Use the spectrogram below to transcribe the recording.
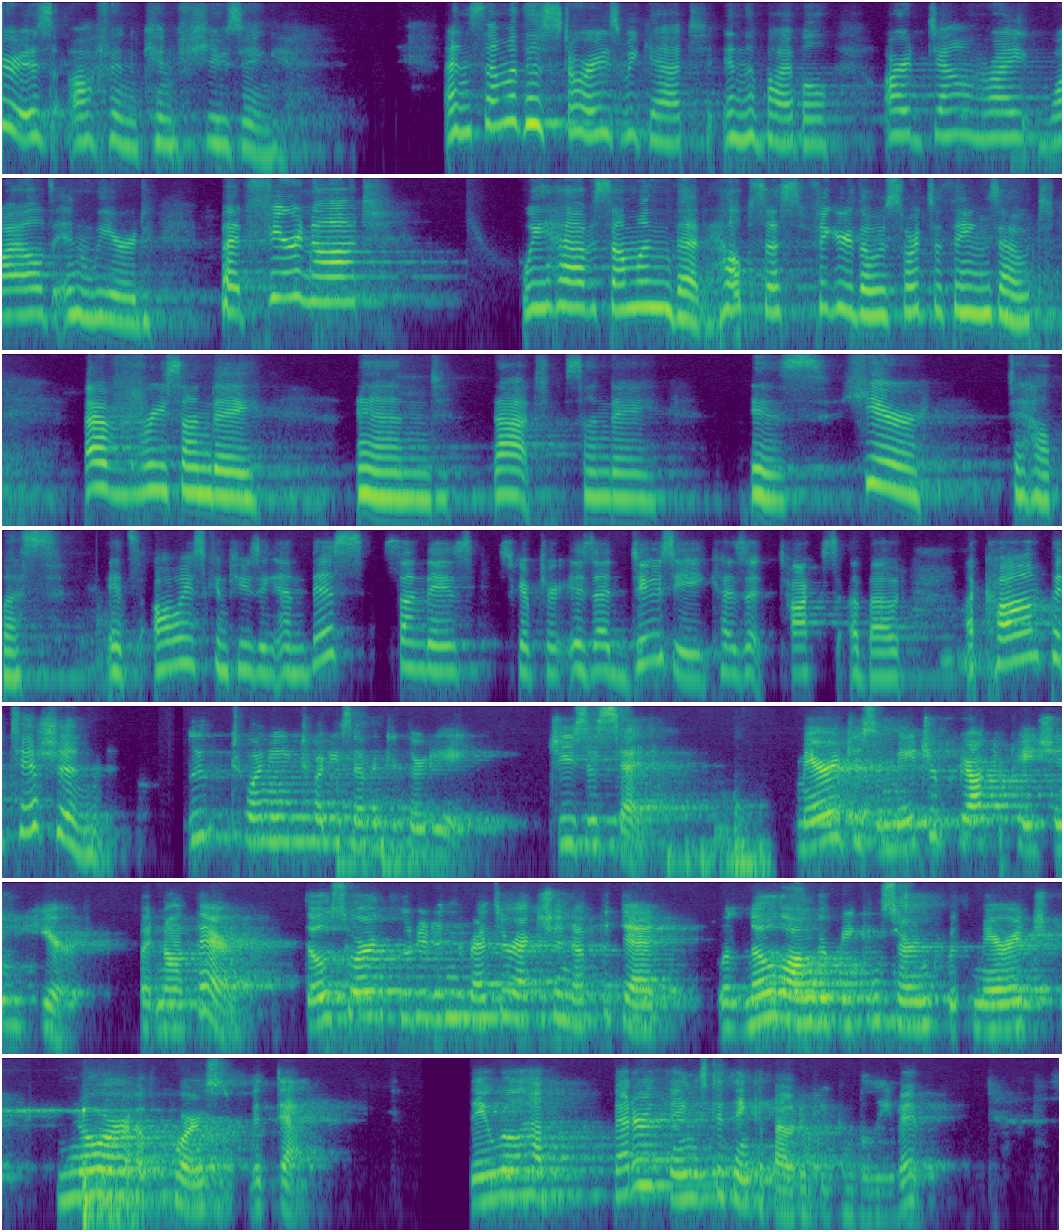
Scripture is often confusing. And some of the stories we get in the Bible are downright wild and weird. But fear not, we have someone that helps us figure those sorts of things out every Sunday. And that Sunday is here to help us. It's always confusing. And this Sunday's scripture is a doozy because it talks about a competition. Luke 20, 27 to 38. Jesus said, Marriage is a major preoccupation here, but not there. Those who are included in the resurrection of the dead will no longer be concerned with marriage, nor, of course, with death. They will have better things to think about, if you can believe it.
